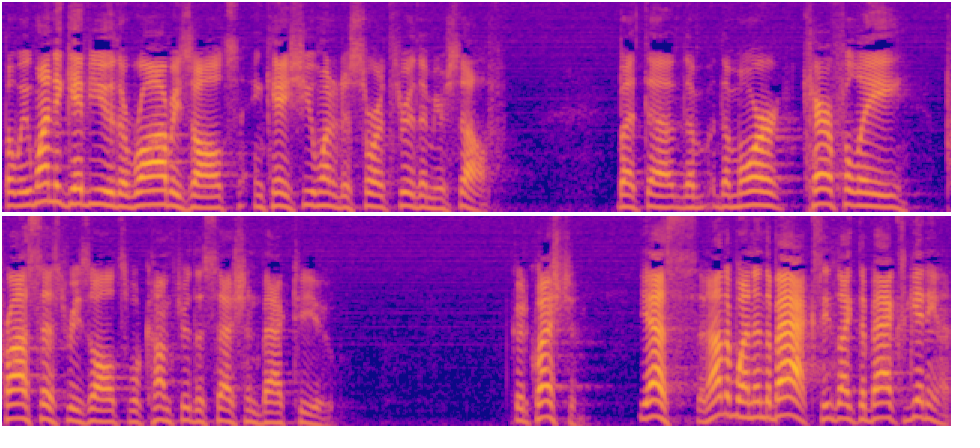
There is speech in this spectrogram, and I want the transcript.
But we want to give you the raw results in case you wanted to sort through them yourself. But the, the more carefully processed results will come through the session back to you. Good question. Yes, another one in the back. Seems like the back's getting it.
